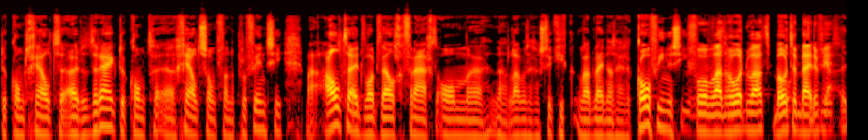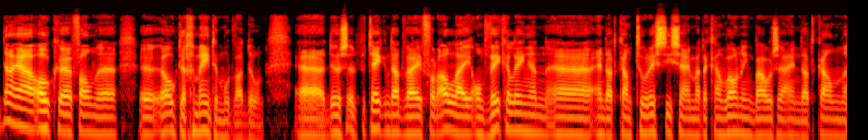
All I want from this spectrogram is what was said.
er komt geld uit het Rijk, er komt geld soms van de provincie. Maar altijd wordt wel gevraagd om, uh, nou, laten we zeggen, een stukje wat wij dan zeggen, cofinanciering. Voor wat hoort wat, boter bij de vis? Ja, nou ja, ook, uh, van, uh, ook de gemeente moet wat doen. dus het betekent dat wij voor allerlei ontwikkelingen, en dat kan toeristisch zijn, maar dat kan woningbouw zijn, dat kan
